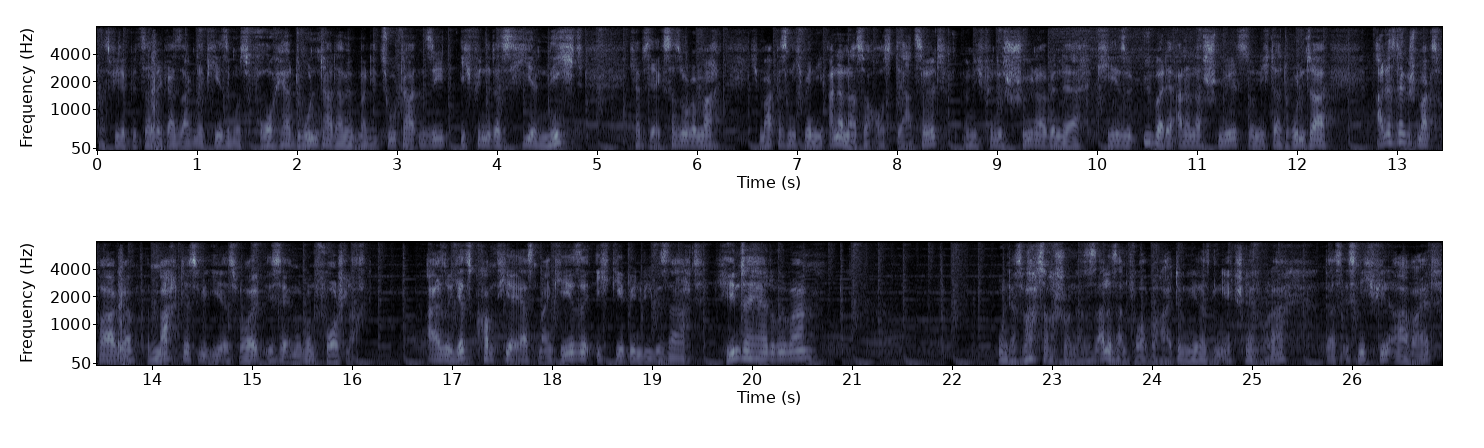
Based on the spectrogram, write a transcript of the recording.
dass viele Pizzabäcker sagen, der Käse muss vorher drunter, damit man die Zutaten sieht. Ich finde das hier nicht. Ich habe es hier extra so gemacht. Ich mag es nicht, wenn die Ananas so ausderzelt. Und ich finde es schöner, wenn der Käse über der Ananas schmilzt und nicht darunter. Alles eine Geschmacksfrage. Macht es, wie ihr es wollt. Ist ja immer nur ein Vorschlag. Also jetzt kommt hier erst mein Käse. Ich gebe ihn, wie gesagt, hinterher drüber. Und das war's auch schon. Das ist alles an Vorbereitung hier. Das ging echt schnell, oder? Das ist nicht viel Arbeit.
